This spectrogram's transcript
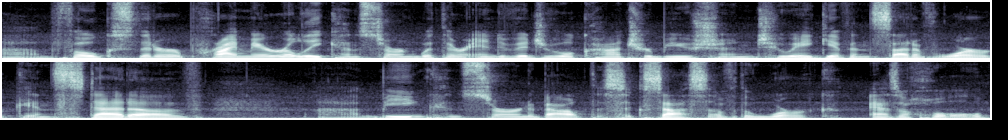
um, folks that are primarily concerned with their individual contribution to a given set of work instead of um, being concerned about the success of the work as a whole.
